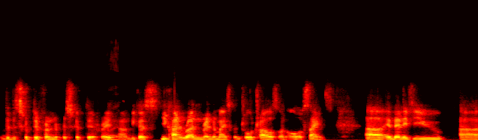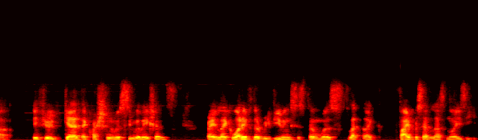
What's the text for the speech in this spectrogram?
the descriptive from the prescriptive, right? right. Um, because you can't run randomized controlled trials on all of science. Uh, and then if you uh, if you get at that question with simulations, right? Like what if the reviewing system was le- like five percent less noisy,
